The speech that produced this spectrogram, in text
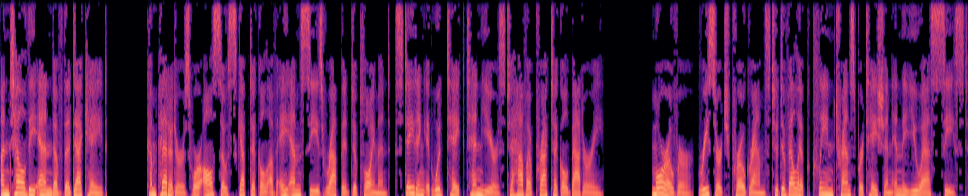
until the end of the decade. Competitors were also skeptical of AMC's rapid deployment, stating it would take 10 years to have a practical battery. Moreover, research programs to develop clean transportation in the U.S. ceased.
